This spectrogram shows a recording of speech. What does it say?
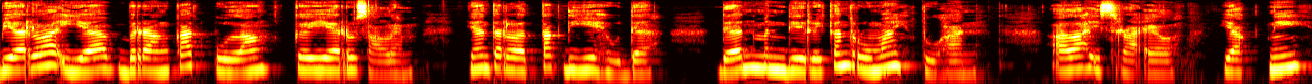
Biarlah ia berangkat pulang ke Yerusalem yang terletak di Yehuda dan mendirikan rumah Tuhan, Allah Israel, yakni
